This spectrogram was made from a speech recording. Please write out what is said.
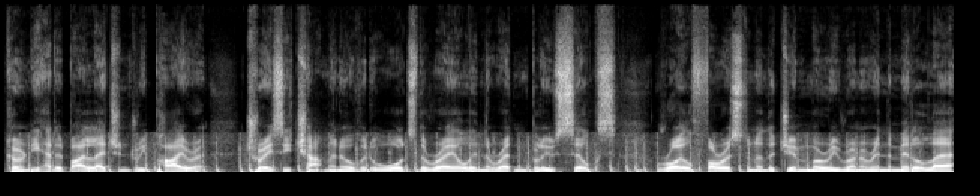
currently headed by legendary Pirate. Tracy Chapman over towards the rail in the red and blue silks. Royal Forest, another Jim Murray runner in the middle there,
